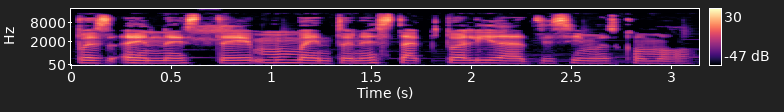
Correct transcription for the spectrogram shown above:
pues en este momento, en esta actualidad, decimos como,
